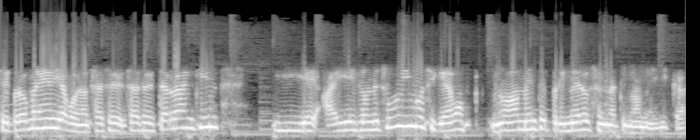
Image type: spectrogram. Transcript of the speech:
se promedia, bueno, se hace, se hace este ranking y eh, ahí es donde subimos y quedamos nuevamente primeros en Latinoamérica.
